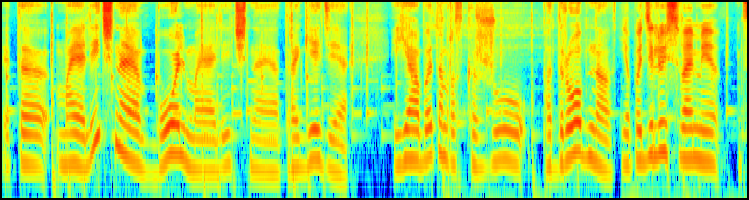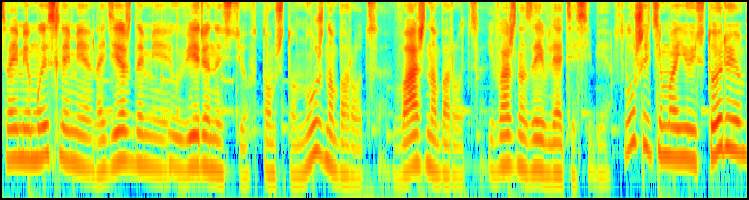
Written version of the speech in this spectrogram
Это моя личная боль, моя личная трагедия. Я об этом расскажу подробно. Я поделюсь с вами своими мыслями, надеждами и уверенностью в том, что нужно бороться, важно бороться и важно заявлять о себе. Слушайте мою историю,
